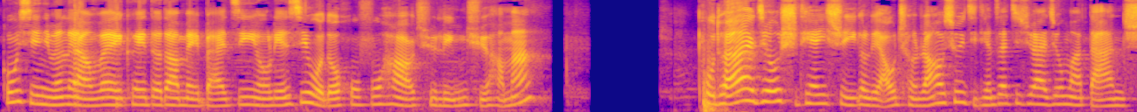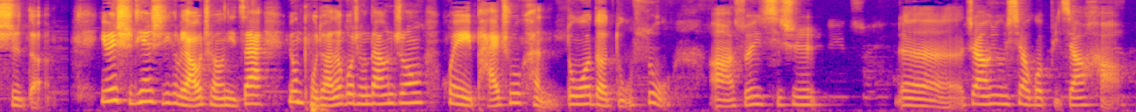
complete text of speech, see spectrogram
恭喜你们两位可以得到美白精油，联系我的护肤号去领取好吗？蒲团艾灸十天是一个疗程，然后休息几天再继续艾灸吗？答案是的，因为十天是一个疗程，你在用蒲团的过程当中会排出很多的毒素啊，所以其实呃这样用效果比较好。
